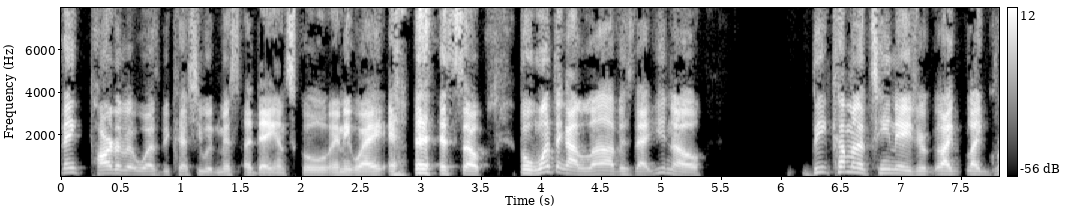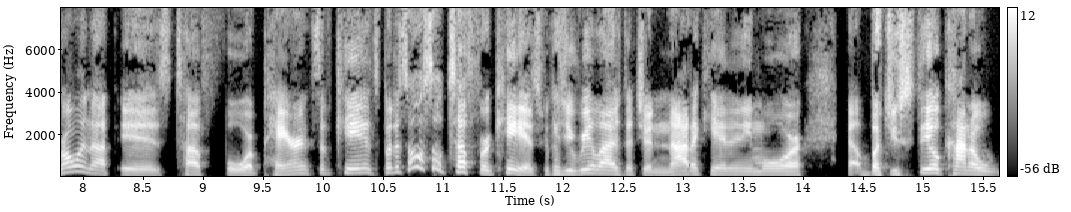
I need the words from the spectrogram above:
think part of it was because she would miss a day in school anyway. And so, but one thing I love is that you know becoming a teenager like like growing up is tough for parents of kids but it's also tough for kids because you realize that you're not a kid anymore uh, but you still kind of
